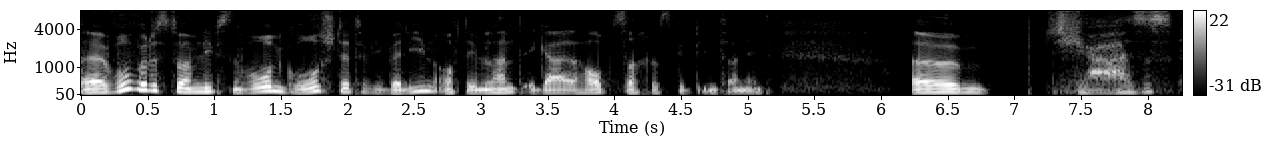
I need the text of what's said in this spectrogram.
Äh, wo würdest du am liebsten wohnen? Großstädte wie Berlin, auf dem Land, egal, Hauptsache es gibt Internet. Ähm, tja, es ist.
